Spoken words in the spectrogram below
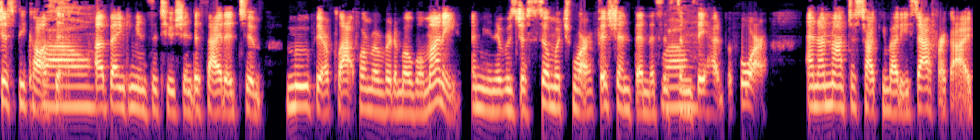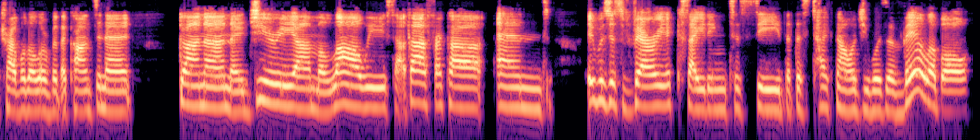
just because wow. a banking institution decided to move their platform over to mobile money. I mean, it was just so much more efficient than the systems wow. they had before. And I'm not just talking about East Africa. I traveled all over the continent Ghana, Nigeria, Malawi, South Africa. And it was just very exciting to see that this technology was available,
